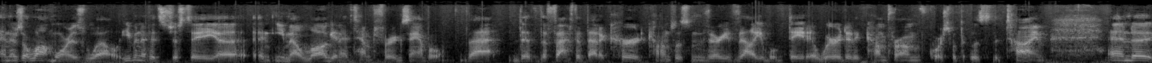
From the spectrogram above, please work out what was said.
and there's a lot more as well. Even if it's just a uh, an email login attempt, for example, that the, the fact that that occurred comes with some very valuable data. Where did it come from? Of course, what was the time? And uh,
